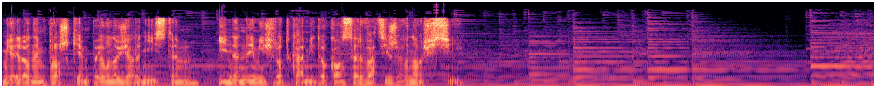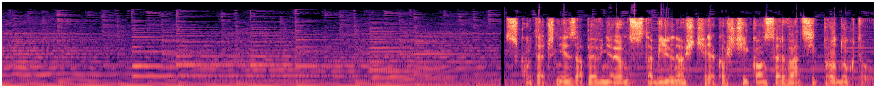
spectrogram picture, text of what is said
mielonym proszkiem pełnoziarnistym, innymi środkami do konserwacji żywności. Skutecznie zapewniając stabilność jakości konserwacji produktu.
